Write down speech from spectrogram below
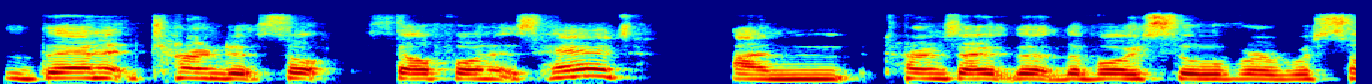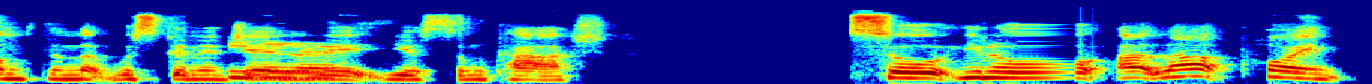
Then it turned itself on its head and turns out that the voiceover was something that was going to generate yeah. you some cash. So, you know, at that point,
